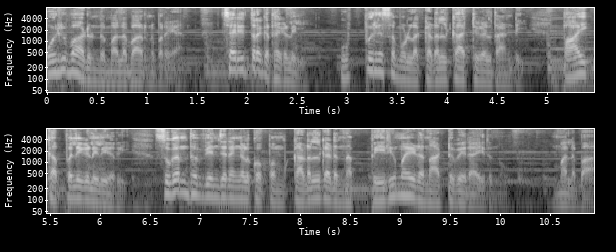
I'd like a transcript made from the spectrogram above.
ഒരുപാടുണ്ട് മലബാറിന് പറയാൻ. ചരിത്ര കഥകളിൽ ഉപ്പുരസമുള്ള കടൽക്കാറ്റുകൾ താണ്ടി പായ് കപ്പലുകളിലേറി സുഗന്ധവ്യഞ്ജനങ്ങൾക്കൊപ്പം കടൽ കടന്ന പെരുമയുടെ നാട്ടുപേരായിരുന്നു മലബാർ.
